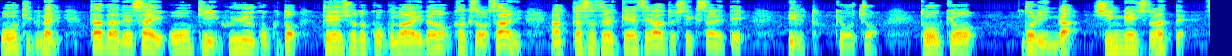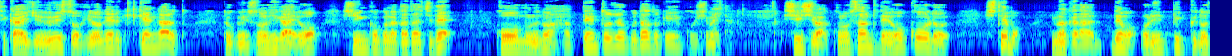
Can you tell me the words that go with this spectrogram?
大きくなり、ただでさえ大きい富裕国と低所得国の間の格差をさらに悪化させる危険性があると指摘されていると強調。東京五輪が震源地となって世界中にウイルスを広げる危険があると。特にその被害を深刻な形で被るのは発展途上国だと警告しました。C 氏はこの3点を考慮しても、今からでもオリンピックの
